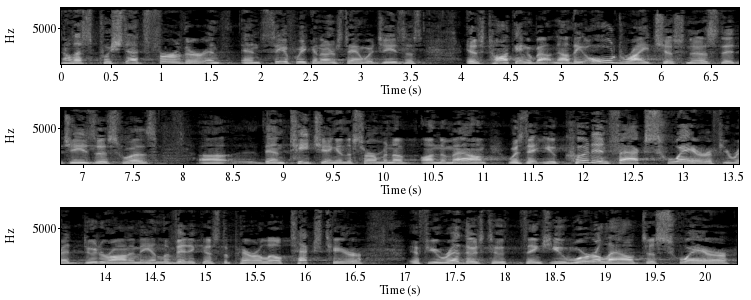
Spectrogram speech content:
Now let's push that further and, and see if we can understand what Jesus is talking about. Now the old righteousness that Jesus was uh, then teaching in the Sermon of, on the Mount was that you could in fact swear, if you read Deuteronomy and Leviticus, the parallel text here, if you read those two things, you were allowed to swear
